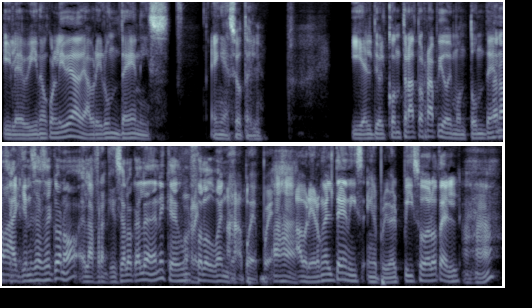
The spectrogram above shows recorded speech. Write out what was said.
y le vino con la idea de abrir un Dennis en ese hotel. Y él dio el contrato rápido y montó un Dennis. Bueno, ¿a quién se acercó? No, la franquicia local de Denis, que es un solo dueño. Ajá, pues, pues Ajá. abrieron el Dennis en el primer piso del hotel, Ajá.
